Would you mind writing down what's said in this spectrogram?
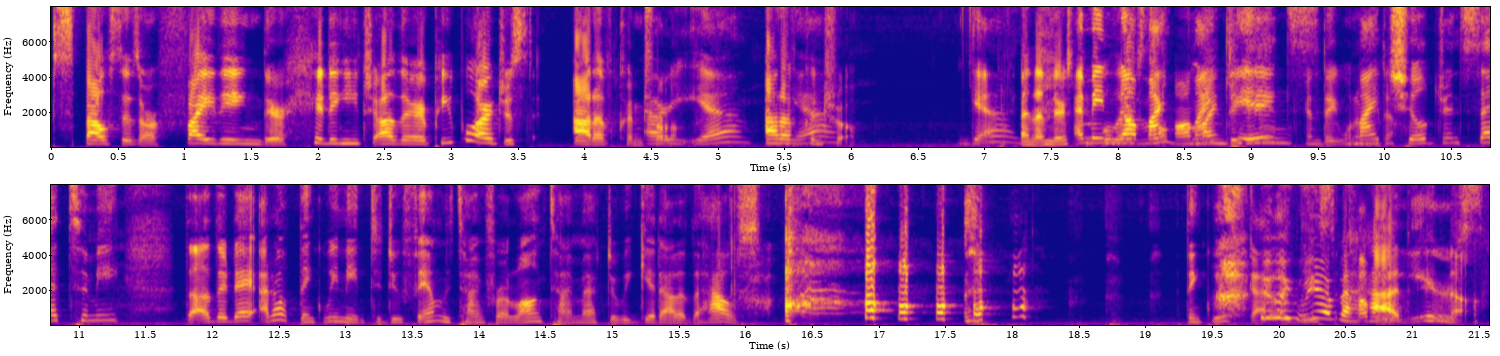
spouses are fighting, they're hitting each other. People are just out of control. Are, yeah. Out of yeah. control. Yeah. And then there's I mean, no, my, my kids, and they my children said to me the other day, I don't think we need to do family time for a long time after we get out of the house. I think we've got like we have a couple had years. Enough.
